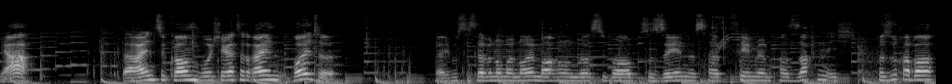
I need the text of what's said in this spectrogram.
ja, da reinzukommen, wo ich die ganze Zeit rein wollte. Ja, ich muss das Level nochmal neu machen, um das überhaupt zu sehen. Deshalb fehlen mir ein paar Sachen. Ich versuche aber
